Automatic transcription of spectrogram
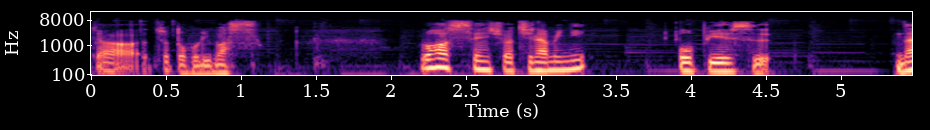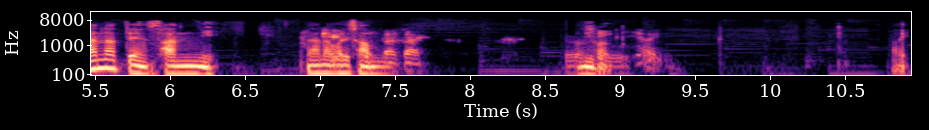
じゃあ、ちょっと掘ります。ロハス選手はちなみに OPS7.32。7割3分。高い。二三はい。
